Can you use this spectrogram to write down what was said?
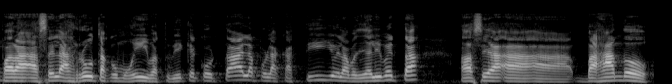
para hacer la ruta como iba. Tuvieron que cortarla por la Castillo y la Avenida Libertad hacia bajando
